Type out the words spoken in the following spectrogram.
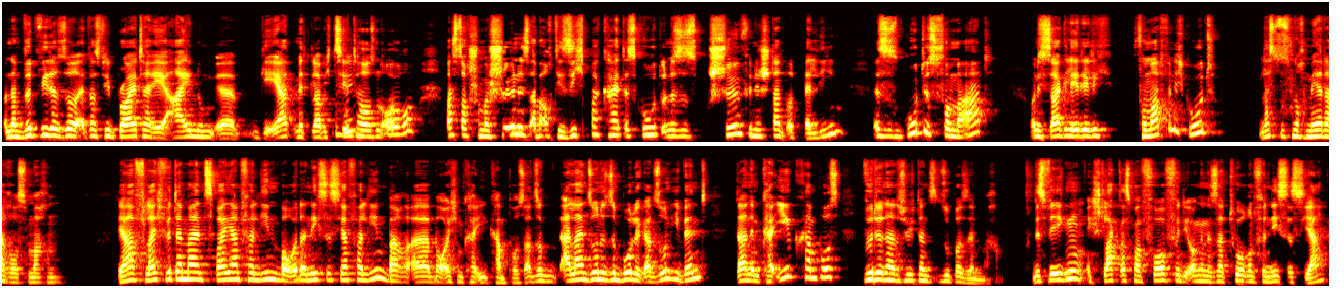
Und dann wird wieder so etwas wie Brighter AI äh, geehrt mit, glaube ich, 10.000 mhm. Euro, was doch schon mal schön ist, aber auch die Sichtbarkeit ist gut und es ist schön für den Standort Berlin. Es ist ein gutes Format und ich sage lediglich, Format finde ich gut, lasst uns noch mehr daraus machen. Ja, vielleicht wird er mal in zwei Jahren verliehen oder nächstes Jahr verliehen bei, äh, bei euch im KI-Campus. Also allein so eine Symbolik, also so ein Event dann im KI-Campus würde dann natürlich dann super Sinn machen. Deswegen, ich schlage das mal vor für die Organisatoren für nächstes Jahr,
